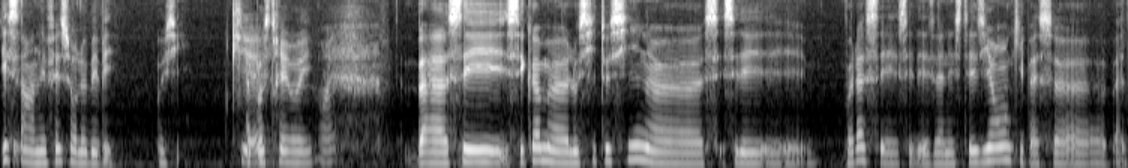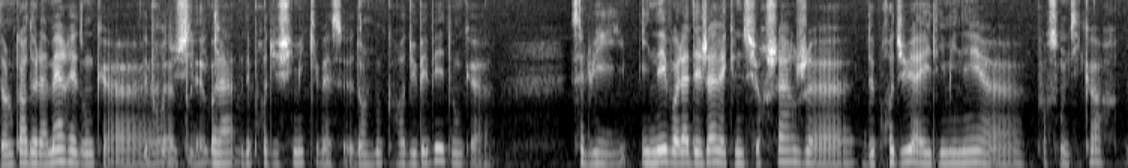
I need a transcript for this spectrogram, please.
Et, ça a un effet sur le bébé aussi, qui a posteriori. Bah, c'est comme euh, l'ocytocine, euh, c'est des, voilà, c'est des anesthésiants qui passent bah, dans le corps de la mère et donc des produits chimiques. Voilà, des produits chimiques qui passent dans le corps du bébé. Donc ça lui, il naît voilà, déjà avec une surcharge euh, de produits à éliminer euh, pour son petit corps. Mm.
